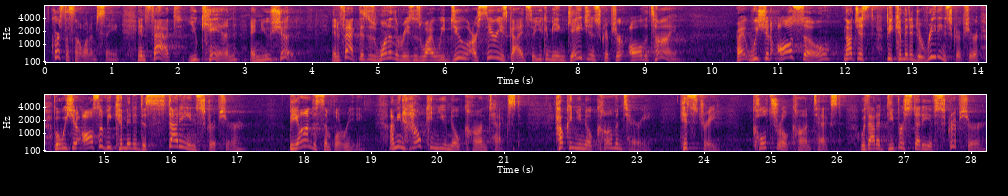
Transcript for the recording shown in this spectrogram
Of course, that's not what I'm saying. In fact, you can and you should. In fact, this is one of the reasons why we do our series guide so you can be engaged in Scripture all the time right? We should also not just be committed to reading Scripture, but we should also be committed to studying Scripture beyond a simple reading. I mean, how can you know context? How can you know commentary, history, cultural context without a deeper study of Scripture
